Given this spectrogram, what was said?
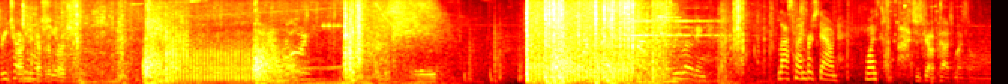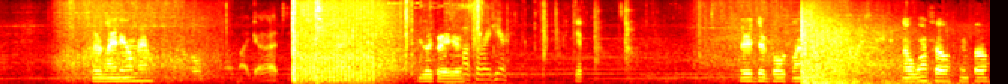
Recharging my shield. push. Reloading. Reloading. Last member's down. One. Just gotta patch myself. They're landing on there. Oh my god. You look right here. Hostile right here. Yep. They're they're both landing. No, one fell. One fell.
